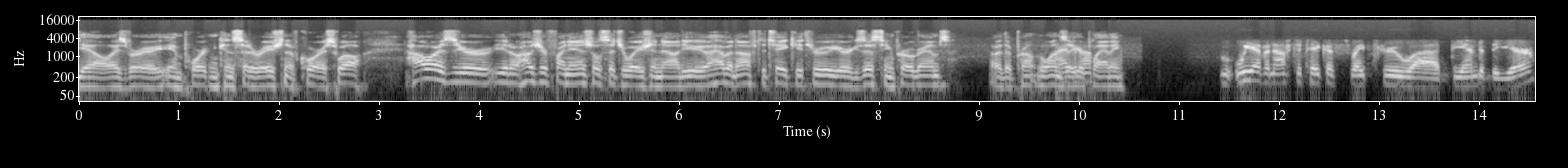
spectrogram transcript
Yeah, always very important consideration, of course. Well, how is your, you know, how's your financial situation now? Do you have enough to take you through your existing programs, or the, pro- the ones that you're enough. planning? We have enough to take us right through uh, the end of the year,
